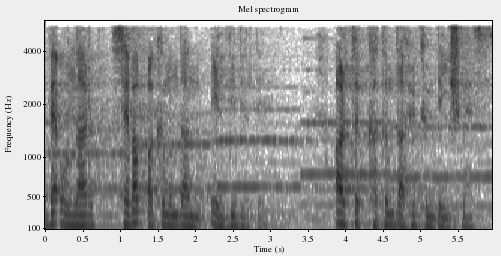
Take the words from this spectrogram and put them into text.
ve onlar sevap bakımından ellidir de. Artık katımda hüküm değişmez.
